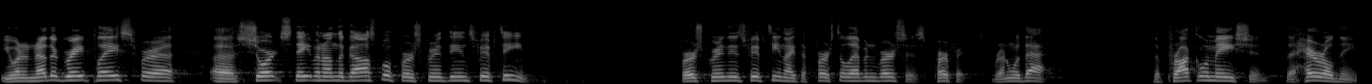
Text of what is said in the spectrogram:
You want another great place for a, a short statement on the gospel? 1 Corinthians 15. 1 Corinthians 15, like the first 11 verses. Perfect. Run with that. The proclamation, the heralding,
